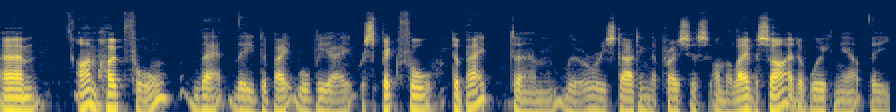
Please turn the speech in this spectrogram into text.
Um, I'm hopeful that the debate will be a respectful debate. Um, we're already starting the process on the Labor side of working out the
